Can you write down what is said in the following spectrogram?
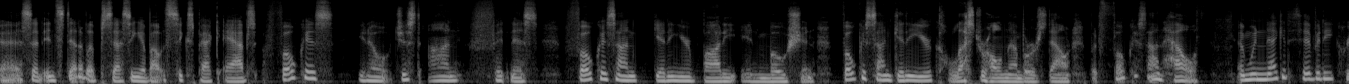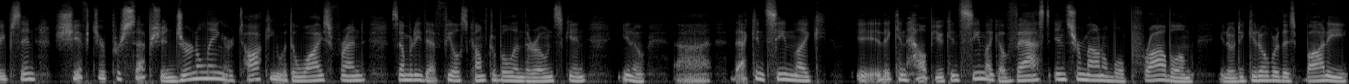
uh, said instead of obsessing about six pack abs, focus you know, just on fitness. Focus on getting your body in motion. Focus on getting your cholesterol numbers down, but focus on health. And when negativity creeps in, shift your perception. Journaling or talking with a wise friend, somebody that feels comfortable in their own skin, you know, uh, that can seem like it, can help you. It can seem like a vast, insurmountable problem, you know, to get over this body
